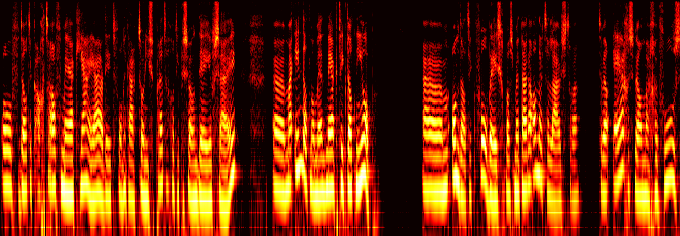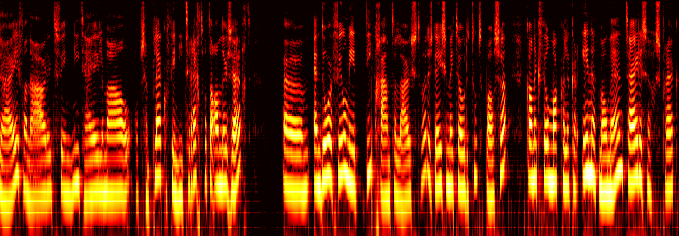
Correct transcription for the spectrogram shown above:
Of dat ik achteraf merk, ja, ja, dit vond ik eigenlijk toch niet zo prettig wat die persoon deed of zei. Uh, maar in dat moment merkte ik dat niet op. Um, omdat ik vol bezig was met naar de ander te luisteren. Terwijl ergens wel mijn gevoel zei van nou, dit vind ik niet helemaal op zijn plek of vind ik niet terecht wat de ander zegt. Um, en door veel meer diepgaand te luisteren, dus deze methode toe te passen, kan ik veel makkelijker in het moment, tijdens een gesprek,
